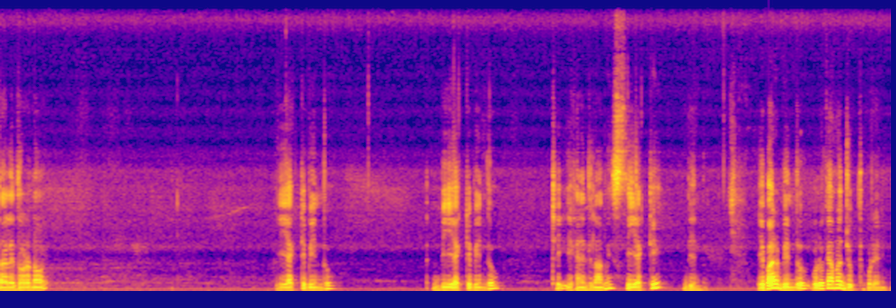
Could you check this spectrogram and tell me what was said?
তাহলে ধরে নাও এই একটি বিন্দু বি একটি বিন্দু ঠিক এখানে দিলাম আমি সি একটি বিন্দু। এবার বিন্দুগুলোকে আমরা যুক্ত করে নিই।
